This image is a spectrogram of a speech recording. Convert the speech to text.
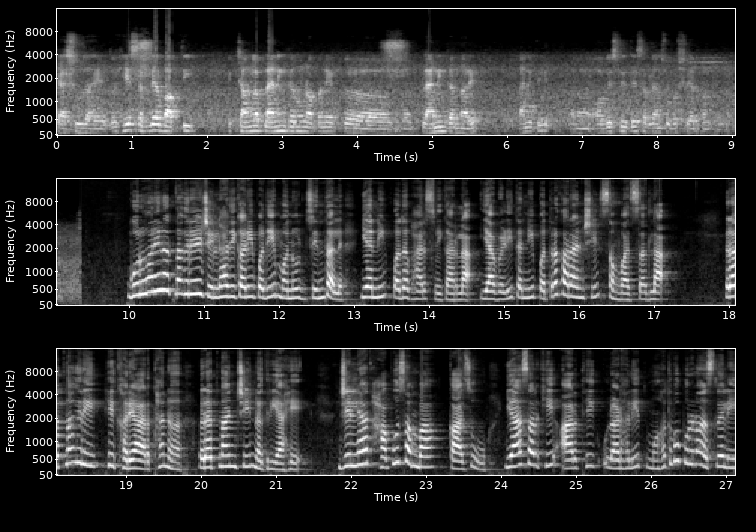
कॅशूज आहे. तर हे सगळ्या बाबतीत एक चांगलं प्लॅनिंग करून आपण एक प्लॅनिंग करणार आहे. आणि ते ऑब्व्हियसली ते सगळ्यांसोबत शेअर पण गुरुवारी रत्नागिरी जिल्हाधिकारीपदी मनोज जिंदल यांनी पदभार स्वीकारला. यावेळी त्यांनी पत्रकारांशी संवाद साधला. रत्नागिरी ही खऱ्या अर्थानं रत्नांची नगरी आहे. जिल्ह्यात हापूस आंबा काजू यासारखी आर्थिक उलाढालीत महत्त्वपूर्ण असलेली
